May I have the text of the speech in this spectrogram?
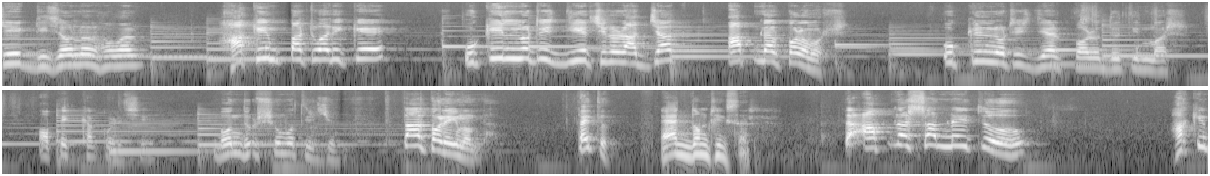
চেক ডিজনার হওয়ার হাকিম পাটোয়ারিকে উকিল নোটিশ দিয়েছিল রাজ্জাক আপনার পরামর্শ। উকিল নোটিশ দেওয়ার পরও দুই তিন মাস অপেক্ষা করেছে বন্ধুর সুমতির জন্য। তারপরে এই মামলা তাই তো? একদম ঠিক স্যার। তা আপনার সামনেই তো হাকিম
